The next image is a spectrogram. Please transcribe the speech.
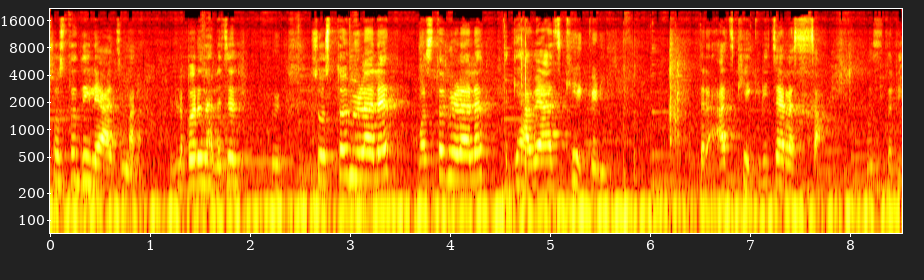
स्वस्त दिले आज मला. म्हटलं बरं झालं चल. स्वस्त मिळालेत मस्त मिळालेत तर घ्यावे आज खेकडी. तर आज खेकडीचा रस्सा. मस्त दिली.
